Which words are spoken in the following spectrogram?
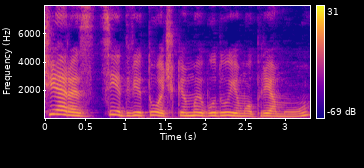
через ці дві точки ми будуємо пряму.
